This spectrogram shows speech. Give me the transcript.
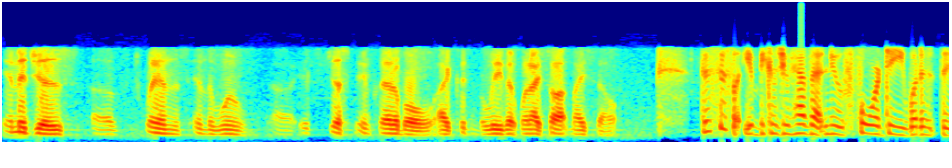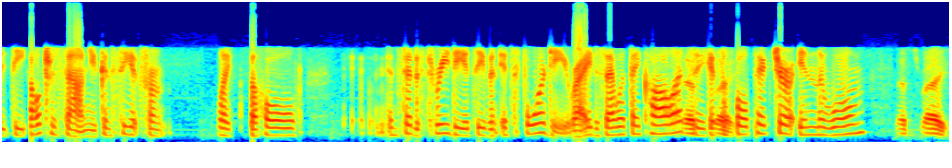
images of twins in the womb. Uh, it's just incredible. I couldn't believe it when I saw it myself. This is because you have that new 4D. What is the the ultrasound? You can see it from like the whole instead of 3D, it's even it's 4D, right? Is that what they call it? That's so you get right. the full picture in the womb. That's right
